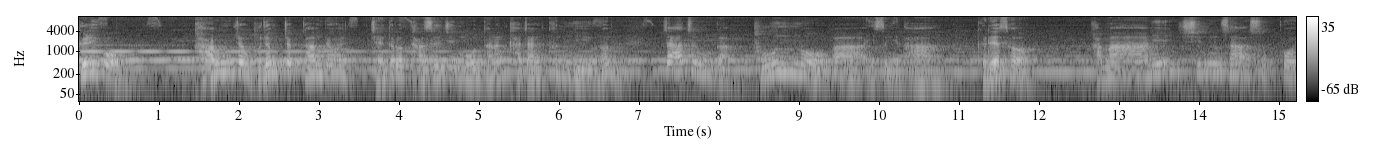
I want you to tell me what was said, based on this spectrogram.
그리고 감정 부정적 감정을 제대로 다스리지 못하는 가장 큰 이유는 짜증과 분노가 있습니다. 그래서 가만히 심사숙고해서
